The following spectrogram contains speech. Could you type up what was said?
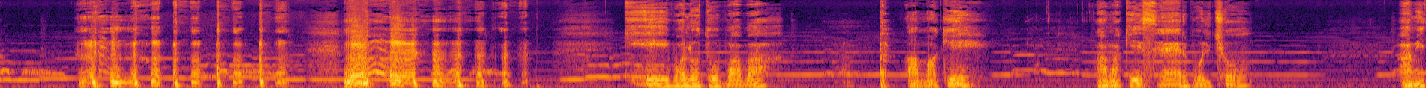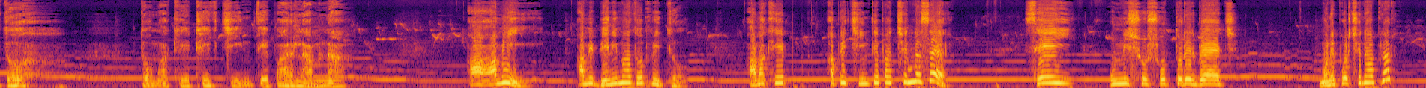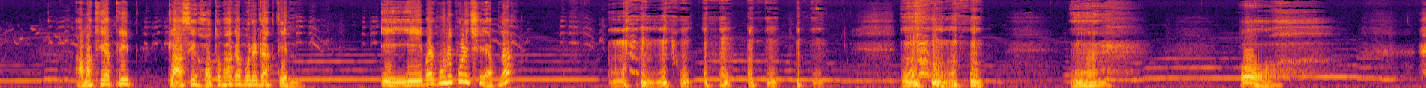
কে বলো তো বাবা? আমাকে আমাকে স্যার বলছো? আমি তো তোমাকে ঠিক চিনতে পারলাম না। আমি আমি বেনিমাধব মিত্র। আমাকে আপনি চিনতে পাচ্ছেন না, স্যার? সেই উনিশশো সত্তরের ব্যাচ, মনে পড়ছে না আপনার? আমাকে আপনি ক্লাসে হতভাগা বলে ডাকতেন। এবার মনে পড়েছে আপনার? ও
